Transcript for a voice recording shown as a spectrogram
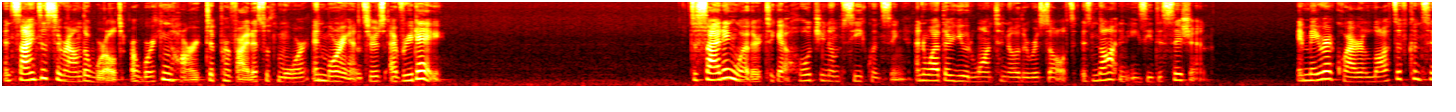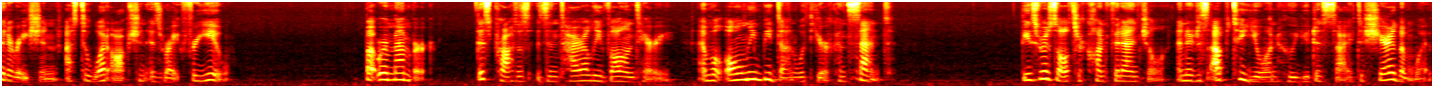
and scientists around the world are working hard to provide us with more and more answers every day. Deciding whether to get whole genome sequencing and whether you would want to know the results is not an easy decision. It may require lots of consideration as to what option is right for you. But remember, this process is entirely voluntary and will only be done with your consent. These results are confidential and it is up to you on who you decide to share them with.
